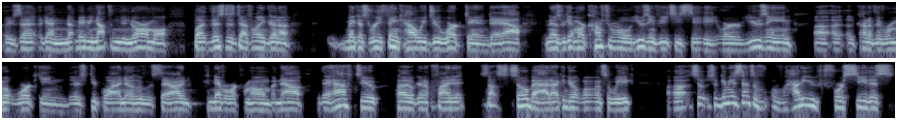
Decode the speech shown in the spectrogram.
the again maybe not the new normal, but this is definitely going to make us rethink how we do work day in and day out. And as we get more comfortable using VTC or using uh, a, a, kind of the remote working, there's people I know who say I can never work from home, but now they have to. Probably we're going to find it it's not so bad. I can do it once a week. Uh, so, so give me a sense of, of, how do you foresee this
